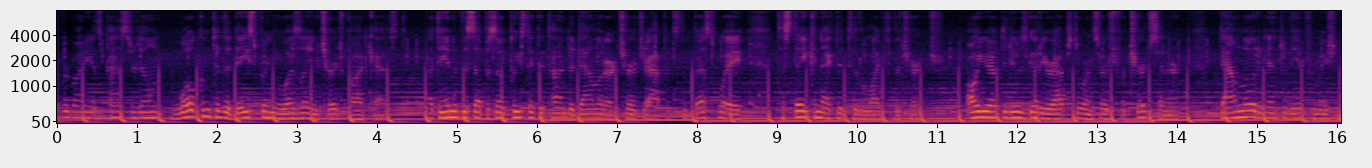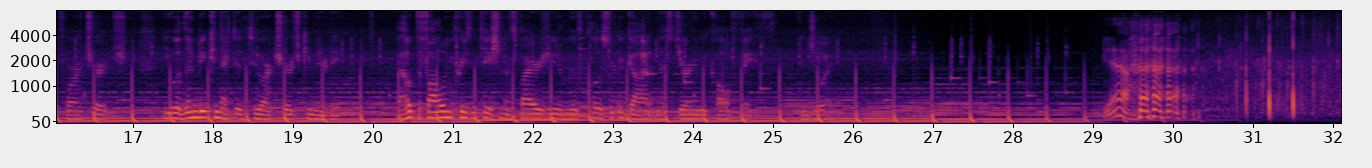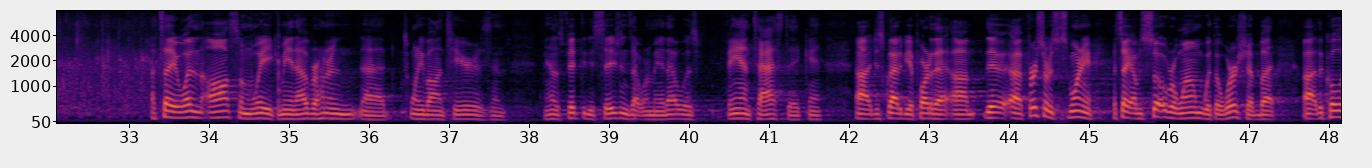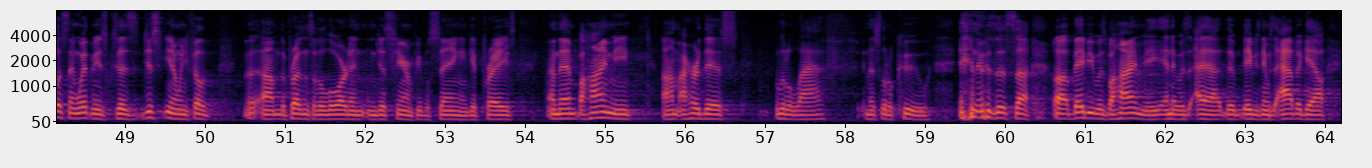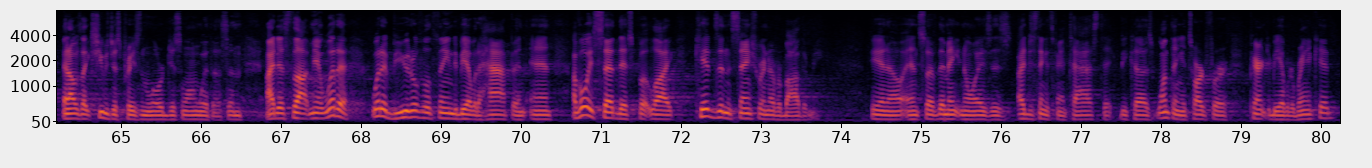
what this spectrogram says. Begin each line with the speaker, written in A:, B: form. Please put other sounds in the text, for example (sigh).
A: everybody, it's Pastor Dylan. Welcome to the Dayspring Wesleyan Church podcast. At the end of this episode, please take the time to download our church app. It's the best way to stay connected to the life of the church. All you have to do is go to your app store and search for Church Center, download and enter the information for our church. You will then be connected to our church community. I hope the following presentation inspires you to move closer to God in this journey we call faith. Enjoy.
B: Yeah. (laughs) I tell you, what an awesome week. I mean, over 120 volunteers and man, those 50 decisions that were made. That was fantastic. And uh, just glad to be a part of that. Um, the uh, first service this morning, I tell you, I was so overwhelmed with the worship, but uh, the coolest thing with me is because just, you know, when you feel um, the presence of the Lord and, and, just hearing people sing and give praise. And then behind me, um, I heard this little laugh and this little coo. (laughs) And it was this uh, uh, baby was behind me, and it was uh, the baby's name was Abigail, and I was like, she was just praising the Lord just along with us. And I just thought, man, what a what a beautiful thing to be able to happen. And I've always said this, but like kids in the sanctuary never bother me, you know. And so if they make noises, I just think it's fantastic because one thing, it's hard for a parent to be able to bring a kid,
